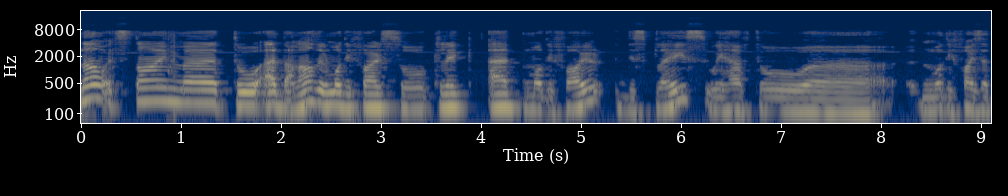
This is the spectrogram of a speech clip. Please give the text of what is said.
now it's time uh, to add another modifier so click add modifier. Displace we have to uh, modify the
